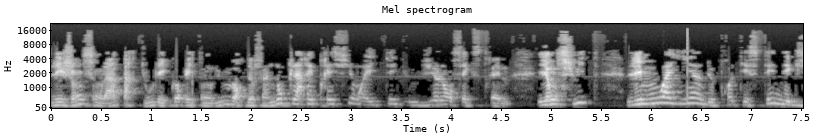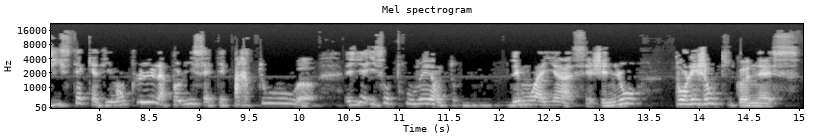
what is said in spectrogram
Les gens sont là partout, les corps étendus, morts de faim. Donc la répression a été d'une violence extrême. Et ensuite, les moyens de protester n'existaient quasiment plus. La police était partout. Euh, et ils ont trouvé des moyens assez géniaux pour les gens qui connaissent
